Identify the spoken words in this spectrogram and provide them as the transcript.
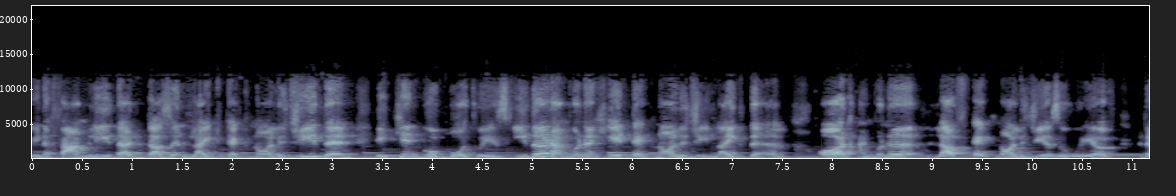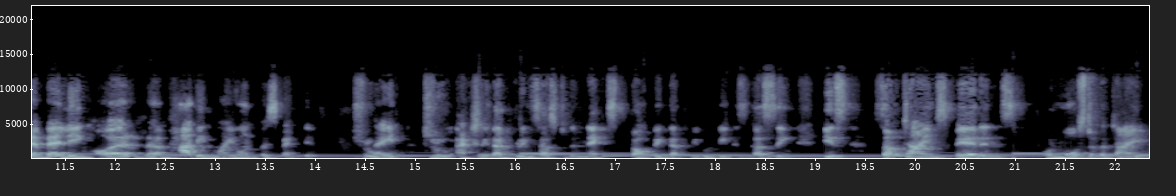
in a family that doesn't like technology, then it can go both ways. Either I'm going to hate technology like them, or I'm going to love technology as a way of rebelling or um, having my own perspective. True. Right? True. Actually, that brings us to the next topic that we would be discussing is sometimes parents, or most of the time,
